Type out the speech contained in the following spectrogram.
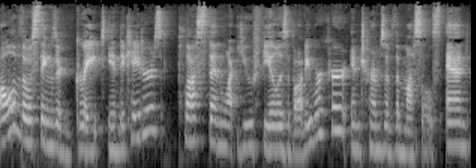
all of those things are great indicators plus then what you feel as a body worker in terms of the muscles and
